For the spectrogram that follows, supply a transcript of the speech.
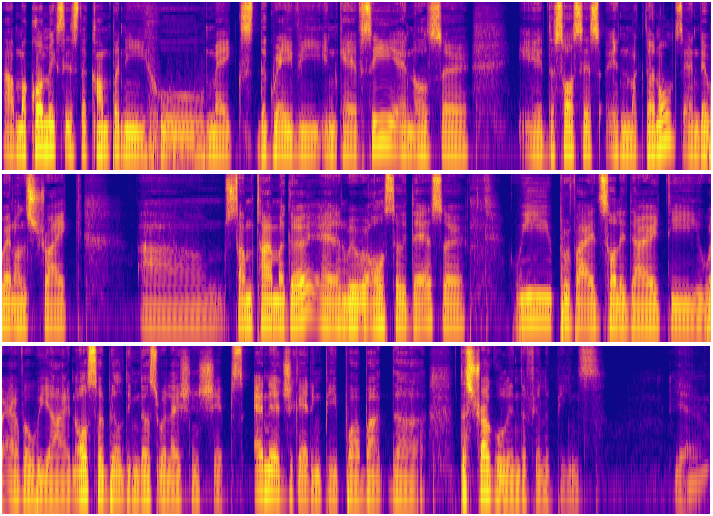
Uh, McCormick's is the company who makes the gravy in KFC and also uh, the sauces in McDonald's, and they went on strike um, some time ago, and we were also there. So we provide solidarity wherever we are, and also building those relationships and educating people about the the struggle in the Philippines. Yeah. Mhm.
